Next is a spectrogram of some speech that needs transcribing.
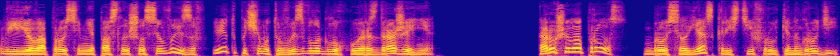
В ее вопросе мне послышался вызов, и это почему-то вызвало глухое раздражение. «Хороший вопрос», — бросил я, скрестив руки на груди.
